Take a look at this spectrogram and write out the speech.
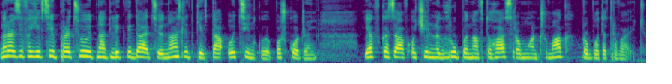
Наразі фахівці працюють над ліквідацією наслідків та оцінкою пошкоджень. Як вказав очільник групи Нафтогаз Роман Чумак, роботи тривають.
